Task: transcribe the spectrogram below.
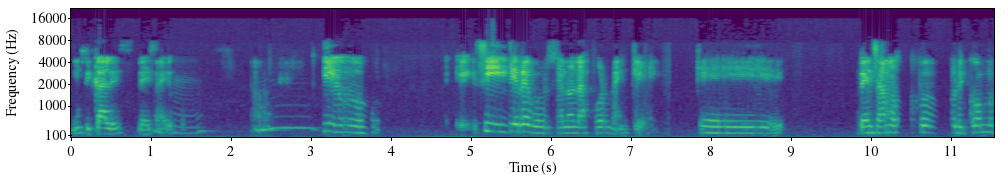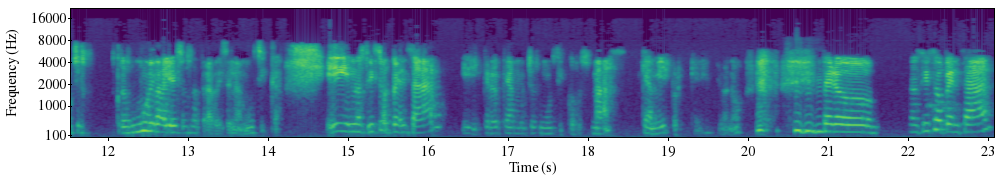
musicales de esa época. Digo, eh, sí revolucionó la forma en que, que pensamos, publicó muchos cosas muy valiosos a través de la música y nos hizo pensar, y creo que a muchos músicos más que a mí, porque yo no, pero nos hizo pensar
